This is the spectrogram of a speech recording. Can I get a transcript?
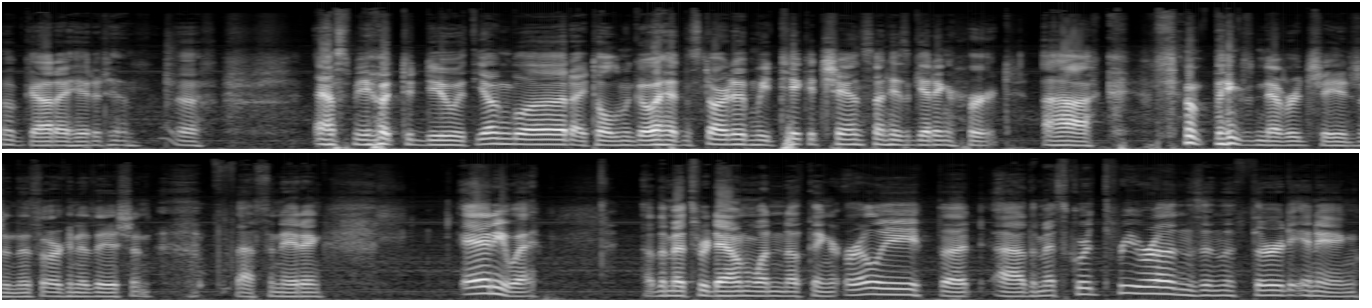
oh God, I hated him. Asked me what to do with Youngblood. I told him to go ahead and start him. We'd take a chance on his getting hurt. Ah, some things never change in this organization. Fascinating. Anyway, uh, the Mets were down one nothing early, but uh, the Mets scored three runs in the third inning.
